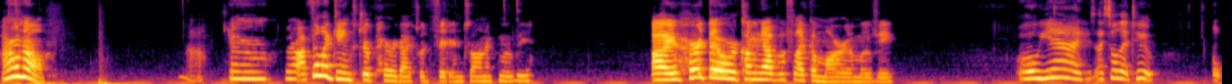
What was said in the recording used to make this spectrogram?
I don't know. Oh. Yeah, yeah, I feel like Gangster Paradise would fit in Sonic movie. I heard they were coming out with like a Mario movie. Oh yeah, I- saw that too. Oh,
